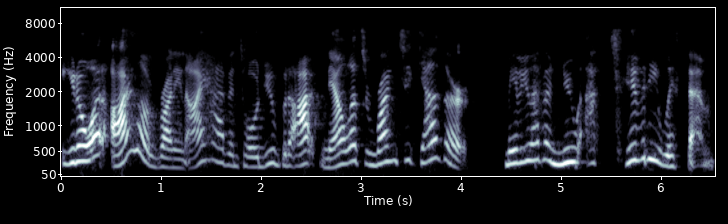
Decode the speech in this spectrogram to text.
you know what? I love running. I haven't told you, but I, now let's run together. Maybe you have a new activity with them.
